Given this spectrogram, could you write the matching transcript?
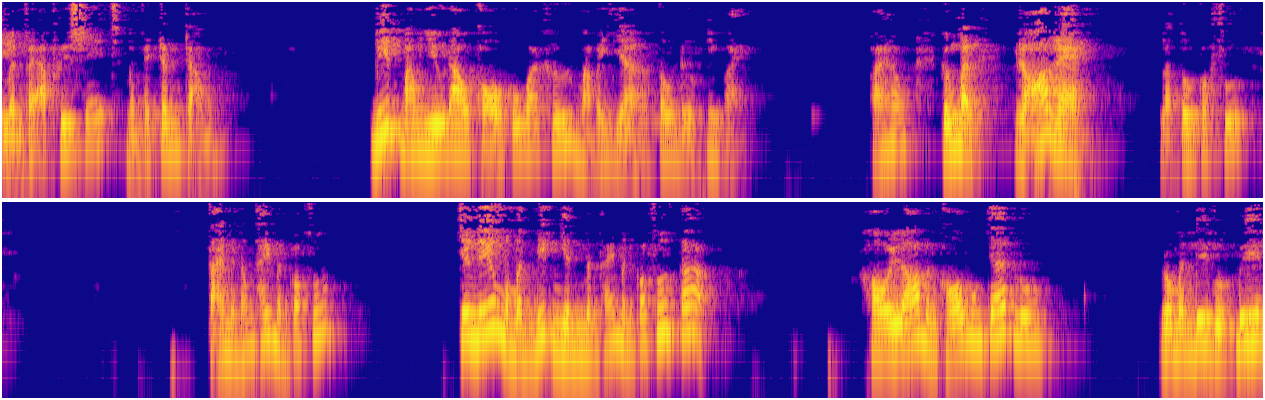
mình phải appreciate mình phải trân trọng biết bao nhiêu đau khổ của quá khứ mà bây giờ tôi được như vậy. Phải không? Cũng mà rõ ràng là tôi có phước. Tại mình không thấy mình có phước. Chứ nếu mà mình biết nhìn mình thấy mình có phước đó, Hồi đó mình khổ muốn chết luôn. Rồi mình đi vượt biên,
